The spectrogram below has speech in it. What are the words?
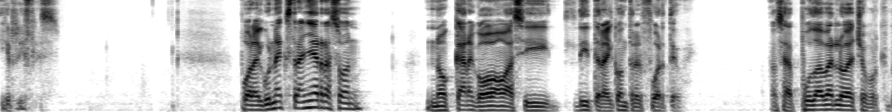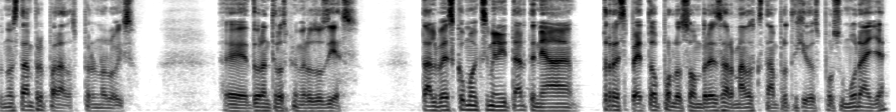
y rifles. Por alguna extraña razón, no cargó así literal contra el fuerte. güey. O sea, pudo haberlo hecho porque pues, no estaban preparados, pero no lo hizo eh, durante los primeros dos días. Tal vez como ex militar tenía respeto por los hombres armados que estaban protegidos por su muralla,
